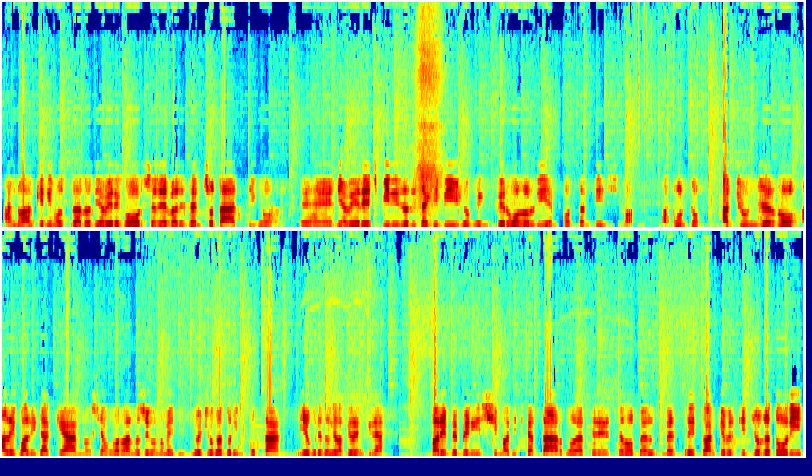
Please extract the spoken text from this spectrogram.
hanno anche dimostrato di avere corse, di avere senso tattico, eh, di avere spirito di sacrificio, che in quel ruolo lì è importantissimo. Appunto, aggiungerlo alle qualità che hanno, stiamo parlando secondo me di due giocatori importanti. Io credo che la Fiorentina farebbe benissimo a riscattarlo e a tenerselo ben, ben stretto, anche perché i giocatori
